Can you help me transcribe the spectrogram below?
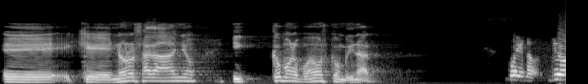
eh, que no nos haga daño y cómo lo podemos combinar? Bueno, yo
